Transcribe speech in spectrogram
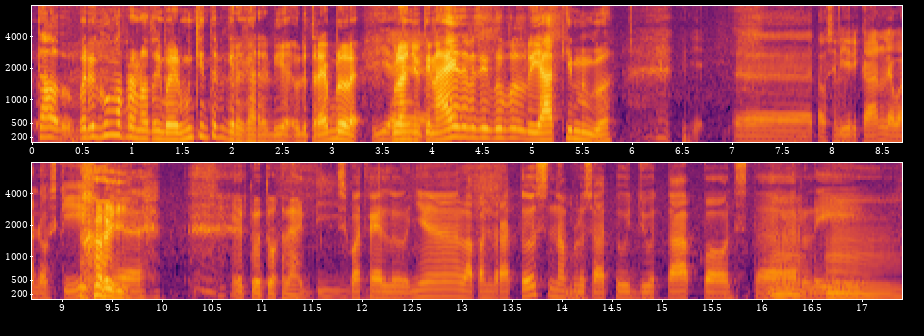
Tau, padahal gue gak pernah nonton Bayern Munchen tapi gara-gara dia udah treble ya. Iya, gue lanjutin aja sampai six tuple udah yakin gue. Eh tahu sendiri kan Lewandowski. Oh, iya. Eh, Itu tua keladi. Squad value-nya 861 juta pound Hmm, sterling. hmm.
